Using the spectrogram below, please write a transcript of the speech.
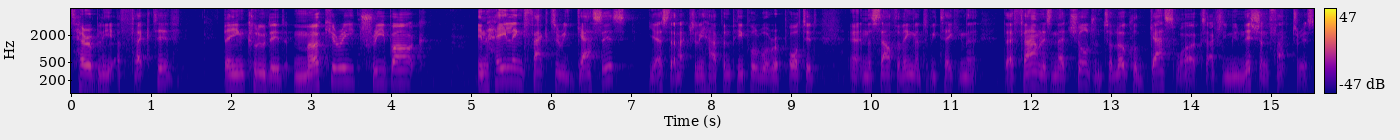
terribly effective. They included mercury, tree bark, inhaling factory gases. Yes, that actually happened. People were reported uh, in the south of England to be taking the, their families and their children to local gasworks, actually munition factories,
